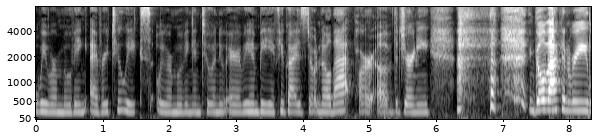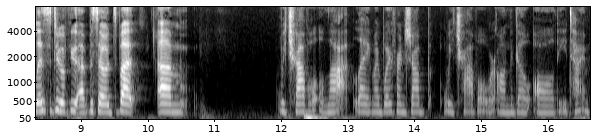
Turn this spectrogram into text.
we were moving every two weeks. We were moving into a new Airbnb. If you guys don't know that part of the journey, go back and re listen to a few episodes. But um, we travel a lot. Like my boyfriend's job, we travel, we're on the go all the time.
